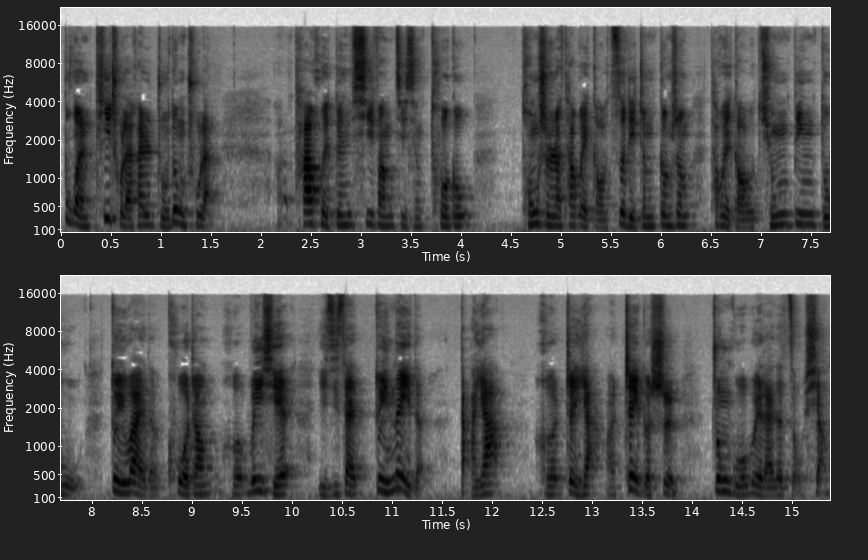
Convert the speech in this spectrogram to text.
不管踢出来还是主动出来啊，他会跟西方进行脱钩。同时呢，他会搞自力争更生，他会搞穷兵黩武，对外的扩张和威胁，以及在对内的打压和镇压啊，这个是中国未来的走向。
